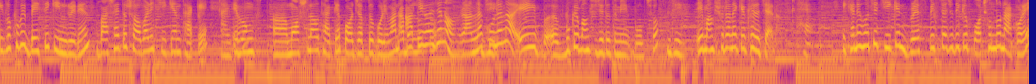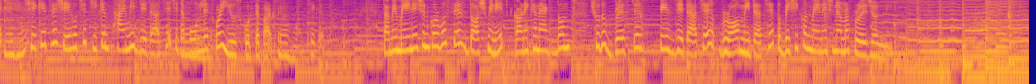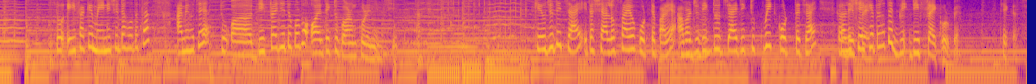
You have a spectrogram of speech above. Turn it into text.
এগুলো খুবই বেসিক ইনগ্রিডিয়েন্টস বাসায় তো সবারই চিকেন থাকে এবং মশলাও থাকে পর্যাপ্ত পরিমাণ। আবার কি হয় জানো? রান্না করলে না এই বুকের মাংস যেটা তুমি বলছো জি। এই মাংসটা না কেউ খেতে চায় না। হ্যাঁ। এখানে হচ্ছে চিকেন ব্রেস্ট পিসটা যদি কেউ পছন্দ না করে সেক্ষেত্রে সে হচ্ছে চিকেন থাইমিট যেটা আছে সেটা বোনলেস করে ইউজ করতে পারবে। ঠিক আছে। তো আমি মেরিনেশন করব সির্ফ দশ মিনিট কারণ এখানে একদম শুধু ব্রেস্টের পিস যেটা আছে র মিট আছে তো বেশিক্ষণ মেরিনেশনের আমার প্রয়োজন নেই। তো এই ফাঁকে মেরিনেশনটা হতে থাক আমি হচ্ছে একটু ডিপ ফ্রাই যেহেতু করব অয়েলটা একটু গরম করে নিচ্ছি। আচ্ছা। কেউ যদি চায় এটা শ্যালো ফ্রাইও করতে পারে আবার যদি একটু চায় যে একটু কুইক করতে চায় তাহলে সেই ক্ষেত্রে হতে ডিপ ফ্রাই করবে। ঠিক আছে।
